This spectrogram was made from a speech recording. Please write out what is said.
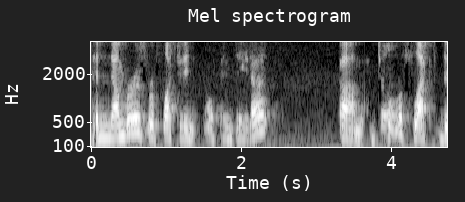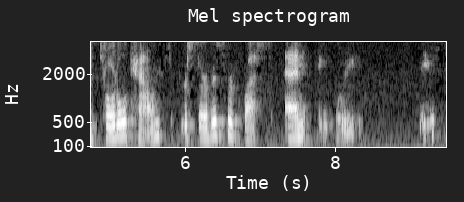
the numbers reflected in open data um, don't reflect the total counts for service requests and inquiries based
